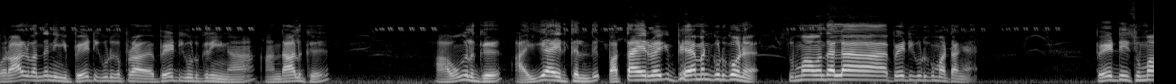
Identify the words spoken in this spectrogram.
ஒரு ஆள் வந்து நீங்கள் பேட்டி கொடுக்க பேட்டி கொடுக்குறீங்கன்னா அந்த ஆளுக்கு அவங்களுக்கு ஐயாயிரத்துலேருந்து பத்தாயிரம் ரூபாய்க்கு பேமெண்ட் கொடுக்கணும். சும்மா வந்து எல்லாம் பேட்டி கொடுக்க மாட்டாங்க. பேட்டி சும்மா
